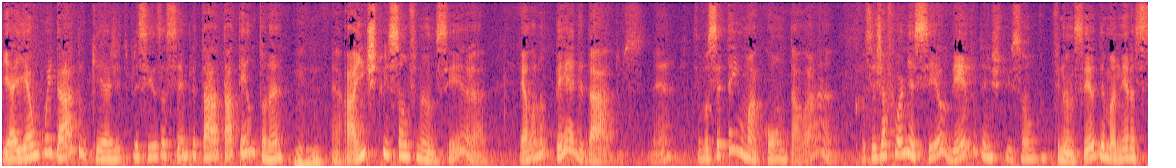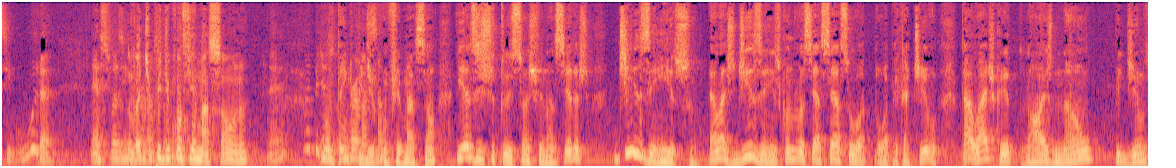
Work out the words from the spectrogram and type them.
E aí é um cuidado que a gente precisa sempre estar tá, tá atento, né? Uhum. A instituição financeira, ela não pede dados, né? Se você tem uma conta lá, você já forneceu dentro da instituição financeira de maneira segura né, suas Não vai te pedir confirmação, né? né? Não, Não tem que pedir confirmação. E as instituições financeiras dizem isso. Elas dizem isso. Quando você acessa o, o aplicativo, está lá escrito: nós não pedimos.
